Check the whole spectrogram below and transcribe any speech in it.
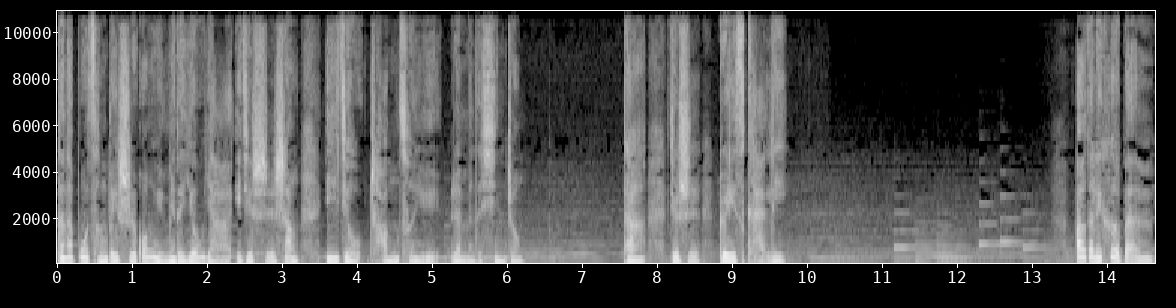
但他不曾被时光殒灭的优雅以及时尚，依旧长存于人们的心中。他就是 Grace 凯利。奥黛丽·赫本、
